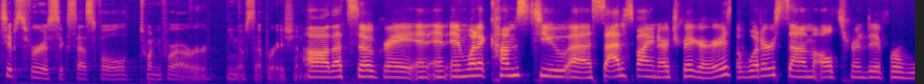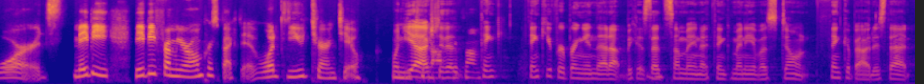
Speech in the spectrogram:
tips for a successful 24 hour, you know, separation. Oh, that's so great. And and, and when it comes to uh, satisfying our triggers, what are some alternative rewards? Maybe maybe from your own perspective, what do you turn to when you yeah actually that, thank thank you for bringing that up because that's something I think many of us don't think about is that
